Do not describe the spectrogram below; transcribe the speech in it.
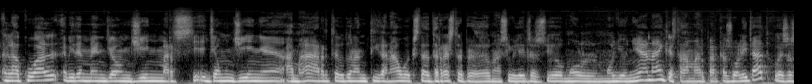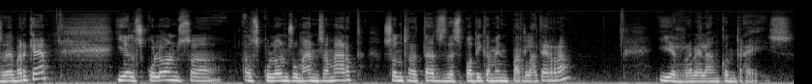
en la qual, evidentment, hi ha un giny, marci, hi ha un giny a Mart d'una antiga nau extraterrestre, però d'una civilització molt, molt llunyana i que estava a Mart per casualitat, o és a saber per què, i els colons, eh, els colons humans a Mart són tractats despòticament per la Terra i es rebel·len contra ells.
